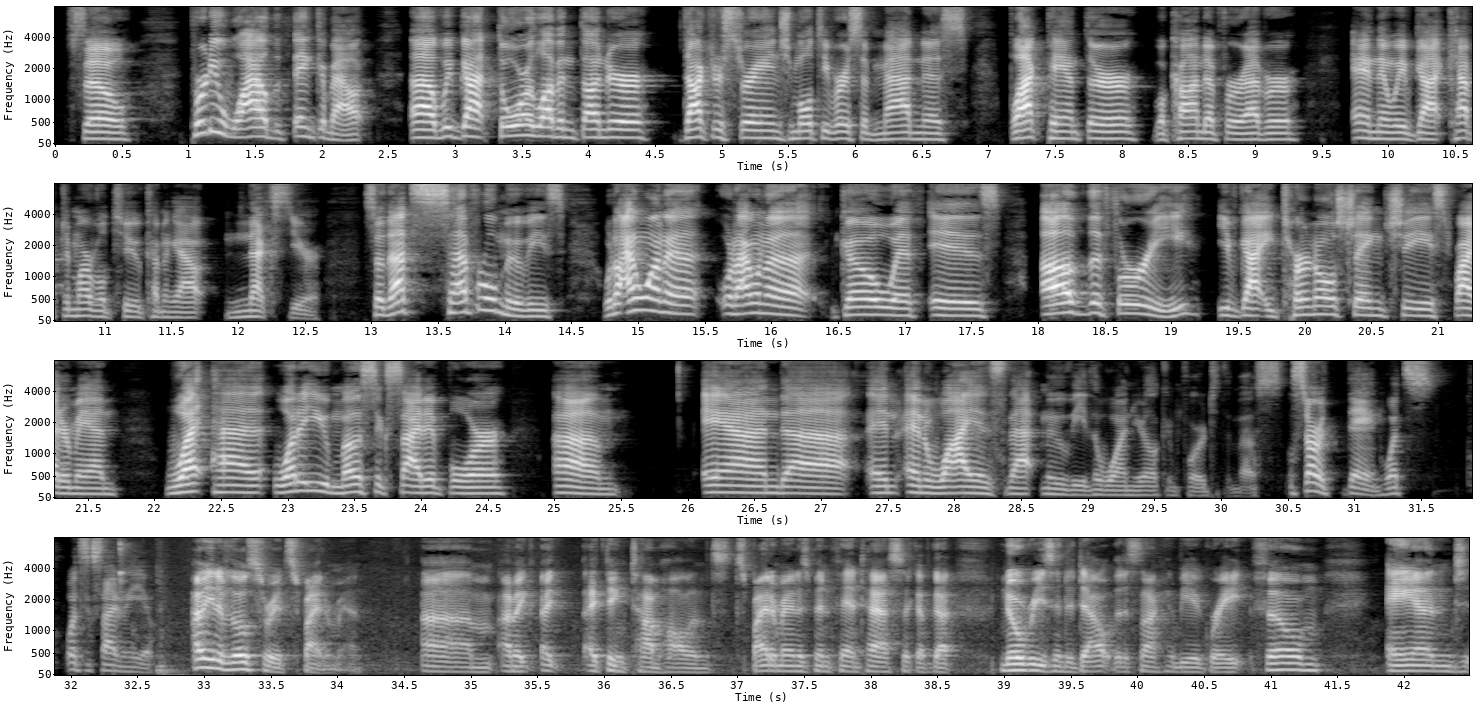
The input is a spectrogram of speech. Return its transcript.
So pretty wild to think about. Uh we've got Thor Love and Thunder, Doctor Strange, Multiverse of Madness, Black Panther, Wakanda Forever, and then we've got Captain Marvel 2 coming out next year. So that's several movies. What I want to what I want to go with is of the 3, you've got Eternal, Shang-Chi, Spider-Man. What has what are you most excited for? Um and uh and and why is that movie the one you're looking forward to the most? We'll start with Dane. What's what's exciting to you? I mean, of those three, it's Spider Man. Um, I mean, I, I think Tom Holland's Spider Man has been fantastic. I've got no reason to doubt that it's not going to be a great film. And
